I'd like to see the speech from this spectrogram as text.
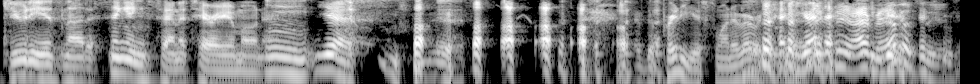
Judy is not a singing sanitarium owner. Mm, yes. yes. the prettiest one I've ever seen. I've ever seen.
